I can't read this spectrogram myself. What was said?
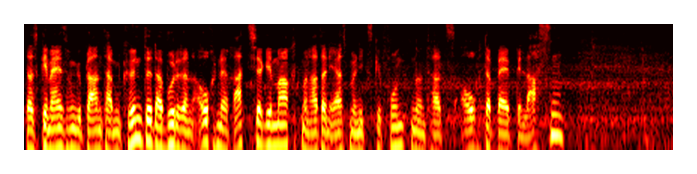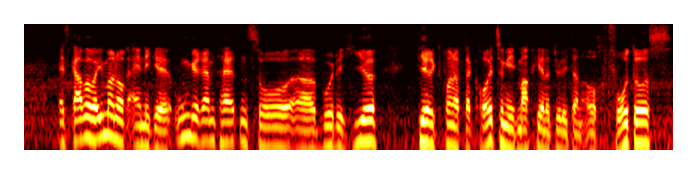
das gemeinsam geplant haben könnte. Da wurde dann auch eine Razzia gemacht. Man hat dann erstmal nichts gefunden und hat es auch dabei belassen. Es gab aber immer noch einige Ungereimtheiten. So äh, wurde hier direkt vorne auf der Kreuzung, ich mache hier natürlich dann auch Fotos,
